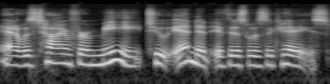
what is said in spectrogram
and it was time for me to end it if this was the case.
